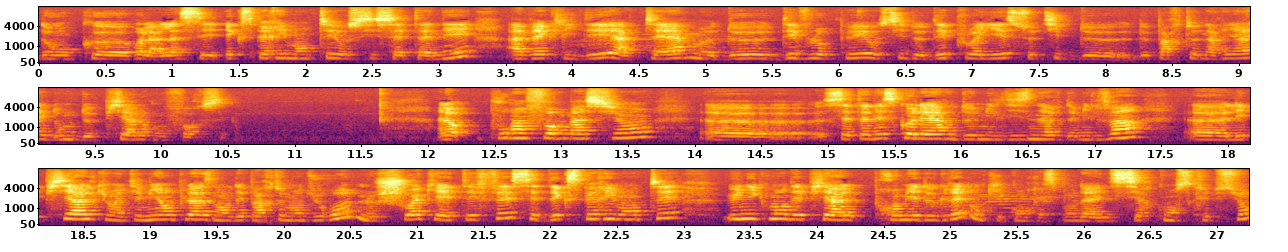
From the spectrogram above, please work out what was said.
Donc euh, voilà, là c'est expérimenté aussi cette année avec l'idée à terme de développer aussi, de déployer ce type de, partenariat et donc de PIAL renforcé. Alors pour information, euh, cette année scolaire 2019-2020, euh, les PIAL qui ont été mis en place dans le département du Rhône, le choix qui a été fait, c'est d'expérimenter uniquement des PIAL premier degré, donc qui correspondaient à une circonscription,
